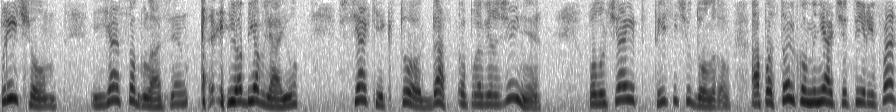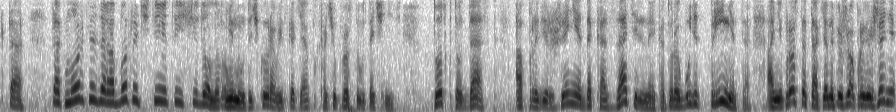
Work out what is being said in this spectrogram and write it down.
Причем я согласен и объявляю, всякий, кто даст опровержение, получает тысячу долларов. А постольку у меня четыре факта, так можете заработать 4000 долларов. Минуточку, Равицкак, я хочу просто уточнить. Тот, кто даст опровержение доказательное, которое будет принято, а не просто так, я напишу опровержение,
